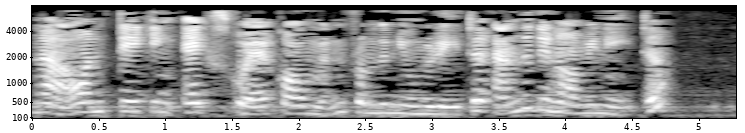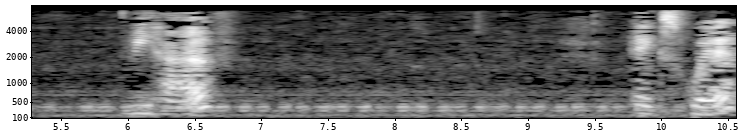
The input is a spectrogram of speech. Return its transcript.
Now on taking x square common from the numerator and the denominator, we have x square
